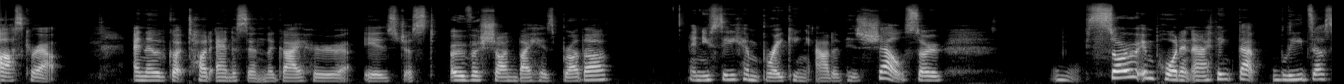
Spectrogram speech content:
ask her out and then we've got Todd Anderson, the guy who is just overshone by his brother. And you see him breaking out of his shell. So, so important. And I think that leads us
